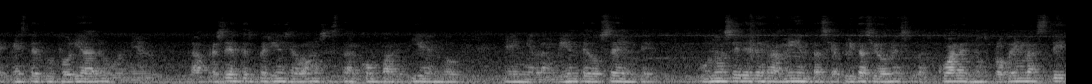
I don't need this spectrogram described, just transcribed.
En este tutorial o en la presente experiencia vamos a estar compartiendo en el ambiente docente una serie de herramientas y aplicaciones las cuales nos proveen la STIC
